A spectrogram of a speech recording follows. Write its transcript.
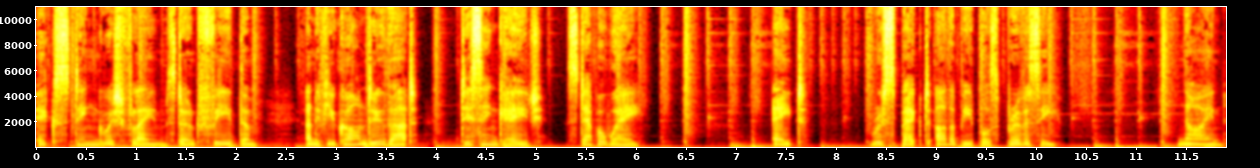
Extinguish flames, don't feed them. And if you can't do that, disengage, step away. 8. Respect other people's privacy. 9.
